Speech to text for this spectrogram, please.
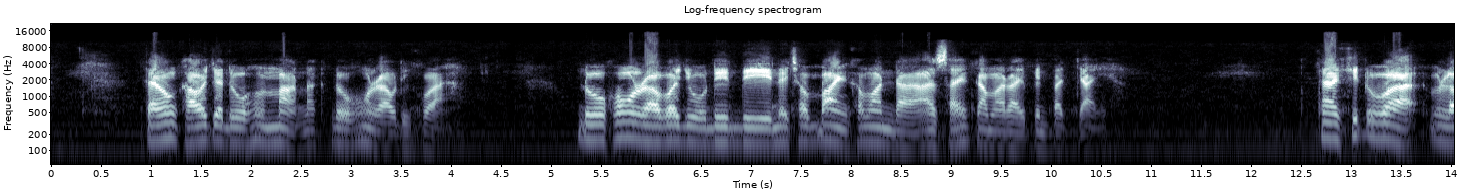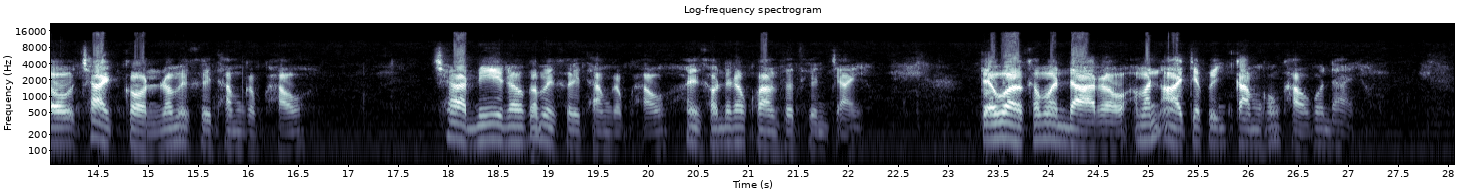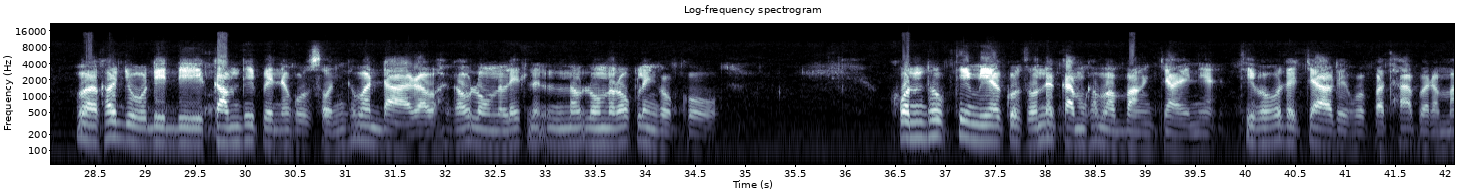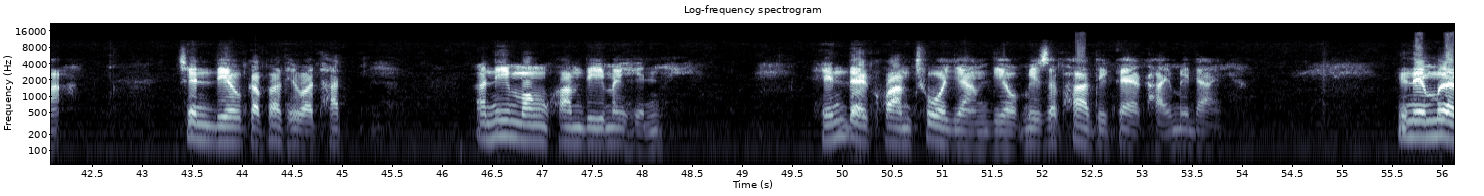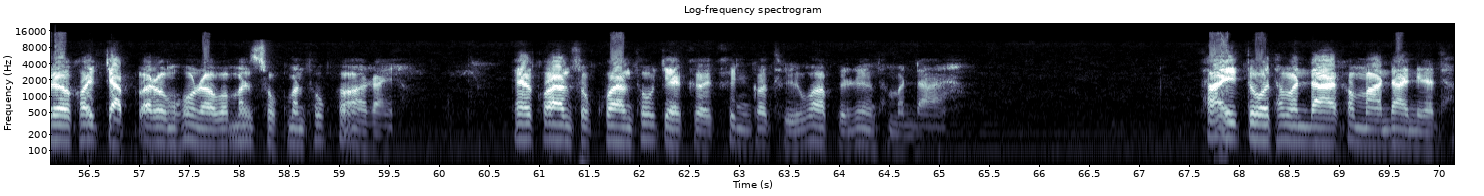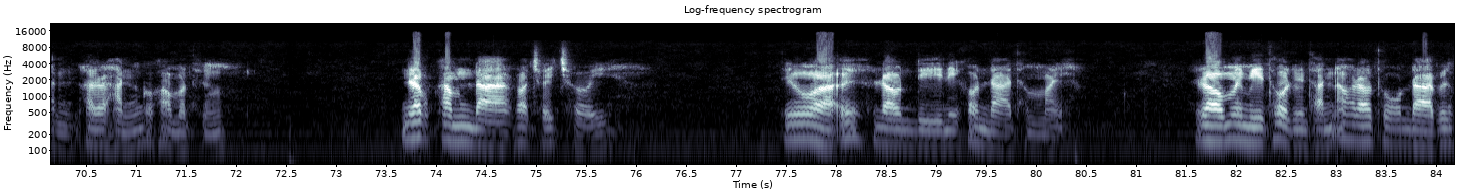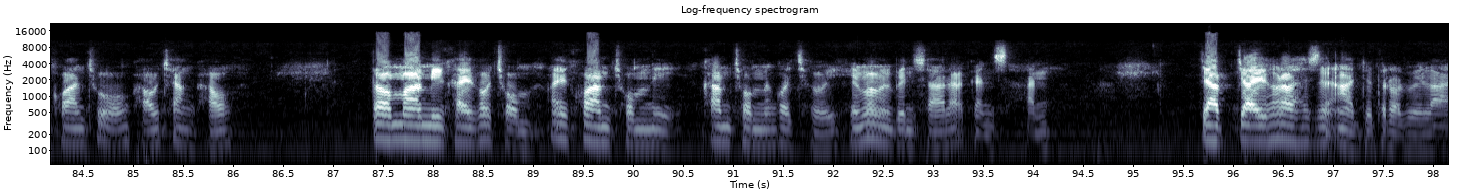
แต่ของเขาจะดูให้มันมากนักดูของเราดีกว่า ดูของเราว่าอยู่ดีๆ ในชาวบ้านเขามันด่าอาศัยกรรมอะไรเป็นปัจจัย ถ้าคิดว่าเราชาติก่อนเราไม่เคยทำกับเขา ชาตินี้เราก็ไม่เคยทำกับเขา ให้เขาได้รับความสะเทือนใจ แต่ว่าคำว่าด่าเรา มันอาจจะเป็นกรรมของเขาก็ได้ ว่าเขาอยู่ดีๆ กรรมที่เป็นอกุศลเขามาด่าเราเขาลงนรกลงนรกเล่นโกโก้ คนทุกที่มีอกุศลกรรมเข้ามาบังใจเนี่ย ที่พระพุทธเจ้าเรียกว่าปทาปรมะ เช่นเดียวกับพระเทวทัตอันนี้มองความดีไม่เห็น เห็นแต่ความชั่วอย่างเดียวมีสภาพที่แก้ไขไม่ได้นี่ในเมื่อเราคอยจับอารมณ์ของเราว่ามันสุขมันทุกข์เพราะอะไร แต่ความสุขความทุกข์จะเกิดขึ้นก็ถือว่าเป็นเรื่องธรรมดา ถ้าไอตัวธรรมดาเข้ามาได้เนี่ยทันอรหันต์ก็เข้ามาถึงรับคำด่าก็เฉยๆที่ว่า เอ้ย เราดีนี่เขาด่าทำไม เราไม่มีโทษไม่ทันเอาเราถูกด่าเป็นความชั่วของเขาช่างเขา ต่อมามีใครเขาชมไอ้ความชมนี่คำชมนั้นก็เฉย เห็นว่ามันเป็นสาระแกันสาร จับใจของเราให้สะอาดอยู่ตลอดเวลา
